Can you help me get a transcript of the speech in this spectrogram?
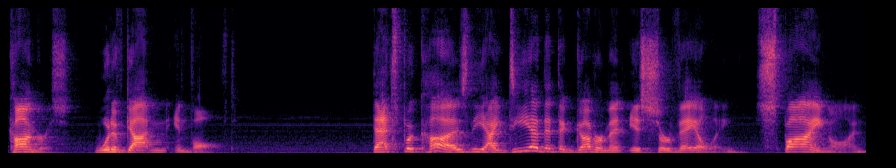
Congress would have gotten involved. That's because the idea that the government is surveilling, spying on,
